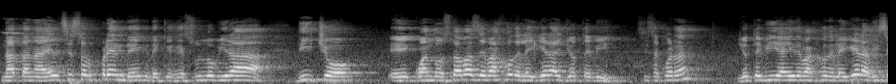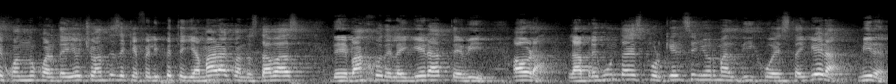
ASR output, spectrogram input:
Natanael se sorprende de que Jesús lo hubiera dicho, eh, cuando estabas debajo de la higuera yo te vi. ¿Sí se acuerdan? Yo te vi ahí debajo de la higuera, dice Juan 1.48, antes de que Felipe te llamara, cuando estabas debajo de la higuera te vi. Ahora, la pregunta es, ¿por qué el Señor maldijo esta higuera? Miren,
